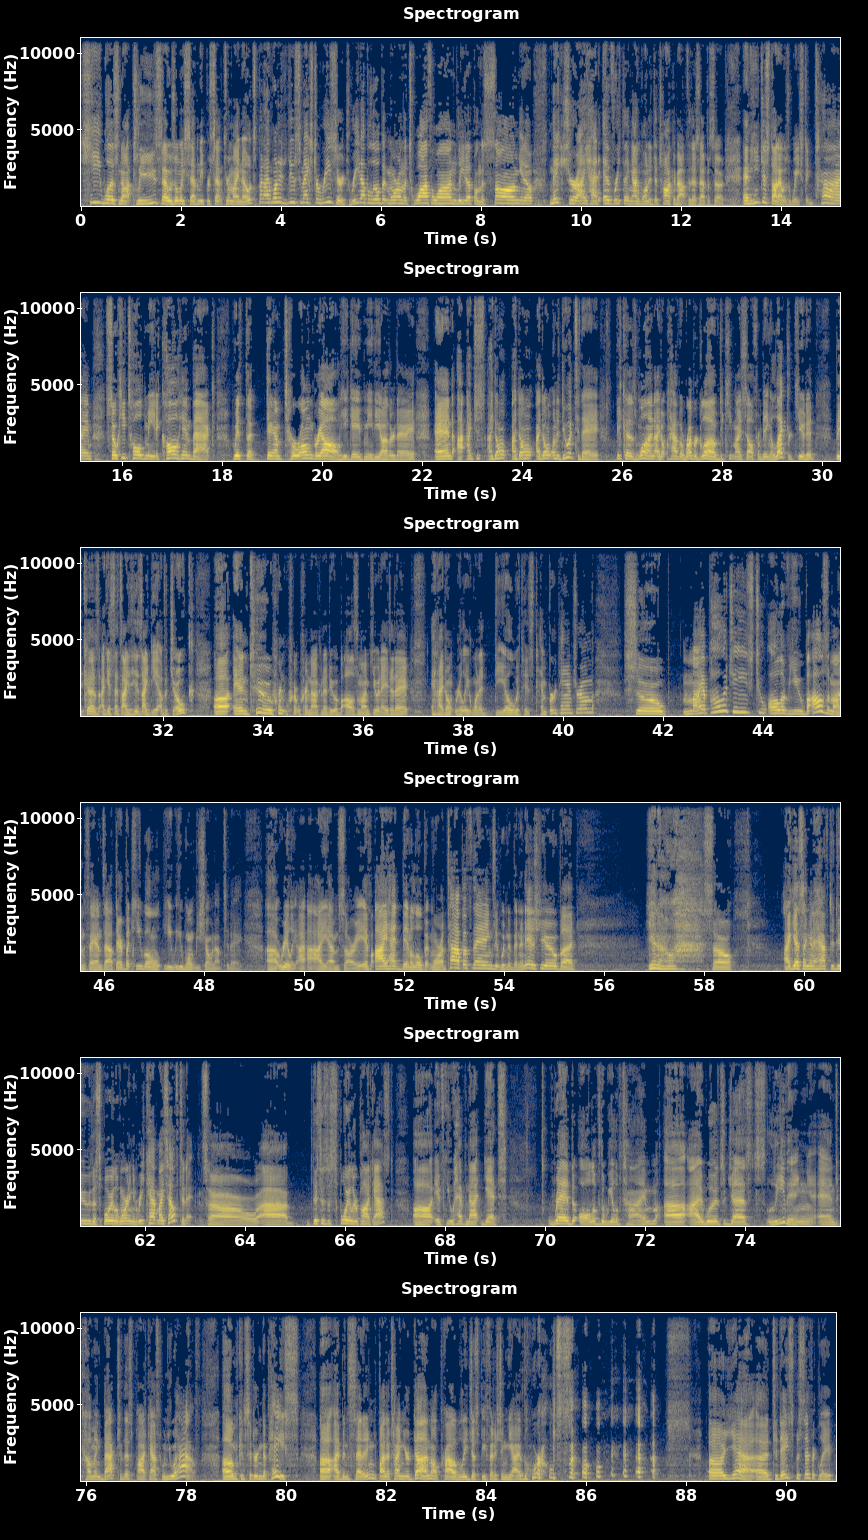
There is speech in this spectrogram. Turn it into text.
he was not pleased. I was only 70% through my notes, but I wanted to do some extra research, read up a little bit more on the Tuatha'an, lead up on the song, you know, make sure I had everything I wanted to talk about for this episode. And he just thought I was wasting time, so he told me to call him back with the damn ter'angreal he gave me the other day, and I, I just I don't I don't I don't want to do it today because one I don't have a rubber glove to keep myself from being electrocuted because I guess that's his idea of a joke, uh, and two we're, we're not gonna do a Baalzamon Q and A today, and I don't really want to deal with his temper tantrum, so my apologies to all of you Baalzamon fans out there, but he will he he won't be showing up today. Uh, really, I, I am sorry. If I had been a little bit more on top of things, it wouldn't have been an issue. But you know, so I guess I'm gonna have to do the spoiler warning and recap myself today. So uh, this is a spoiler podcast. Uh, if you have not yet read all of the Wheel of Time, uh, I would suggest leaving and coming back to this podcast when you have. Um, considering the pace uh, I've been setting, by the time you're done, I'll probably just be finishing The Eye of the World. So, uh, yeah, uh, today specifically,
